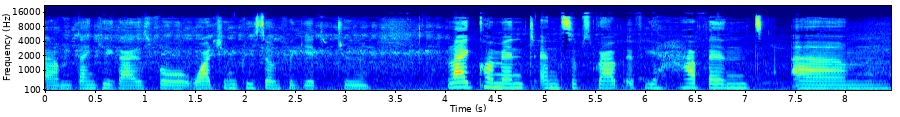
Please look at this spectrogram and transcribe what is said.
um thank you guys for watching please don't forget to like comment and subscribe if you haven't um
